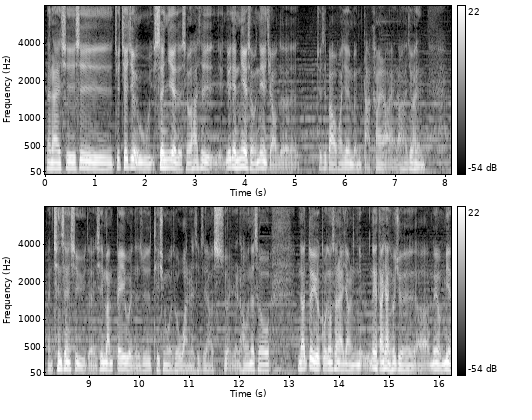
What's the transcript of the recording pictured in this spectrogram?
奶奶其实是就接近午深夜的时候，她是有点蹑手蹑脚的，就是把我房间的门打开来，然后她就很很轻声细语的，其实蛮卑微的，就是提醒我说晚了是不是要睡了。然后那时候。那对于国中生来讲，你那个当下你会觉得呃没有面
